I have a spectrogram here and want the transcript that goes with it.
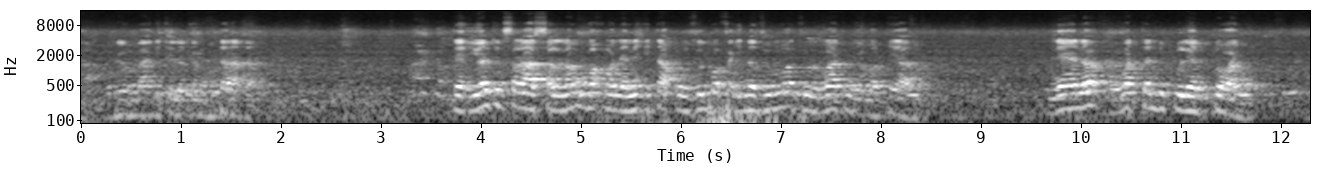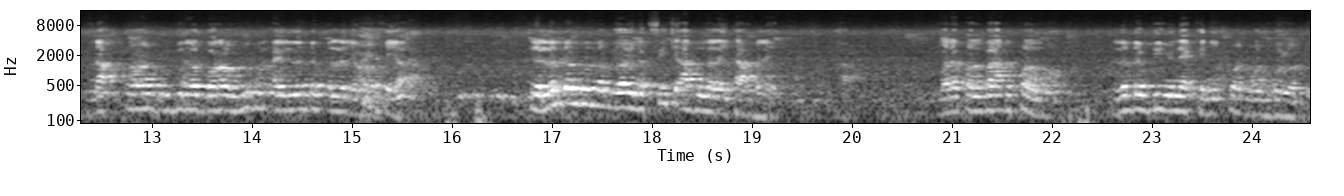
waaw réew maa ngi ci lëndëm bu taratal te yonent bi salaa sallam waxoon na ni ittaqu zulma fa inna zulma zulmaatun yawmal qiyaama nee na wattandiku leen tooñ ndax tooñ bu jural borom lu dul ay lëndëm ëllëg yow xiyaar te lëndëm lëndëm yooyu nag fii ci àdduna lay tàmbalee waaw ma ne kon baa du kon lëndëm gi ñu nekk nii tooñ woon ko yóbbu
